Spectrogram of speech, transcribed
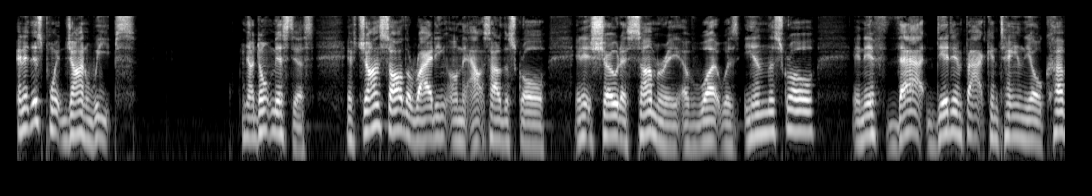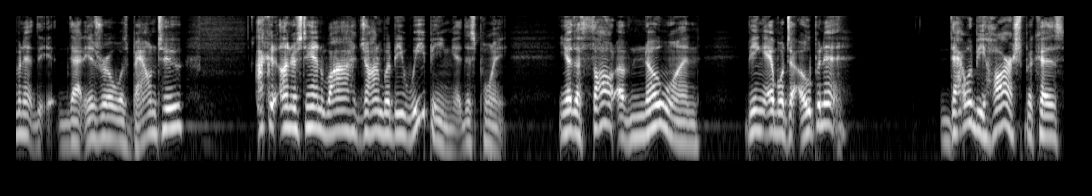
And at this point, John weeps. Now, don't miss this. If John saw the writing on the outside of the scroll and it showed a summary of what was in the scroll, and if that did in fact contain the old covenant that Israel was bound to, I could understand why John would be weeping at this point. You know, the thought of no one being able to open it, that would be harsh because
